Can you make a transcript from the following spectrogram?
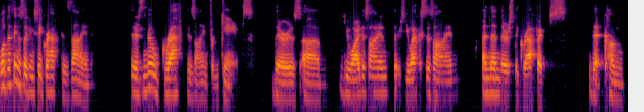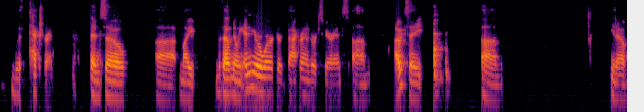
Well, the thing is, like when you say graphic design, there's no graphic design for games. There's um, UI design, there's UX design, and then there's the graphics that come with texturing. And so, uh, my without knowing any of your work or background or experience, um, I would say um, you know,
